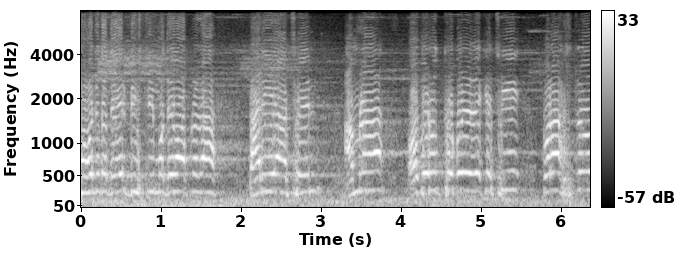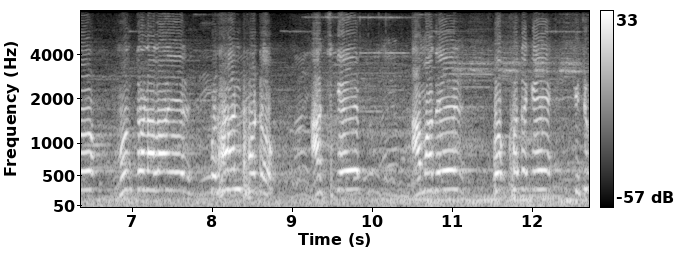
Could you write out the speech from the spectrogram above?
সহযোগিতাদের বৃষ্টির মধ্যেও আপনারা দাঁড়িয়ে আছেন। আমরা অবরুদ্ধ করে রেখেছি পররাষ্ট্র মন্ত্রণালয়ের প্রধান ফটক। আজকে আমাদের পক্ষ থেকে কিছু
